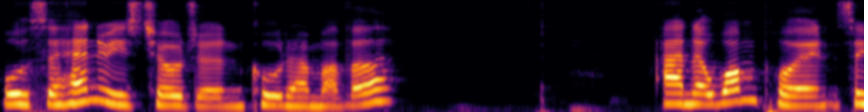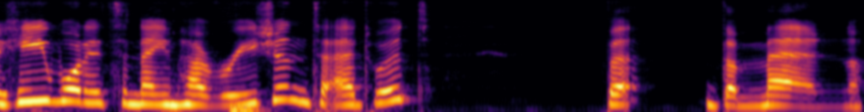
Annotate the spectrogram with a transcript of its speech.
also Henry's children called her mother. And at one point, so he wanted to name her regent to Edward, but the men,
